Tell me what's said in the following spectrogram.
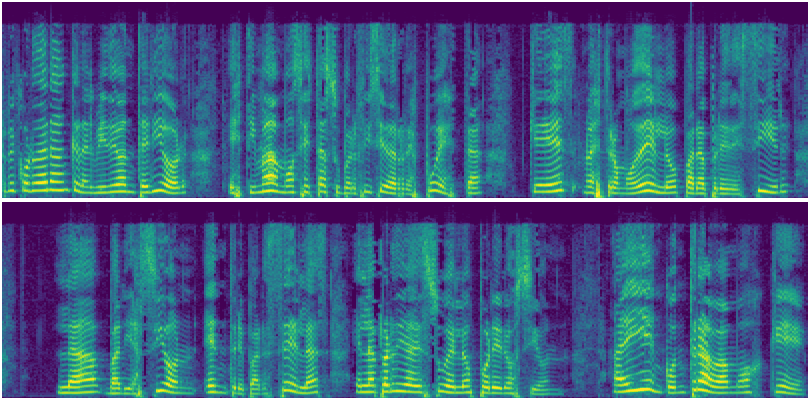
Recordarán que en el video anterior estimamos esta superficie de respuesta que es nuestro modelo para predecir la variación entre parcelas en la pérdida de suelos por erosión. Ahí encontrábamos que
